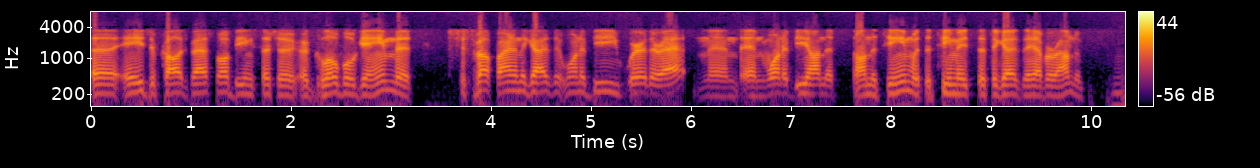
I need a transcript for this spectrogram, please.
uh, age of college basketball being such a, a global game, that it's just about finding the guys that want to be where they're at and and, and want to be on the on the team with the teammates that the guys they have around them. Mm-hmm.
